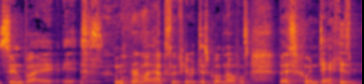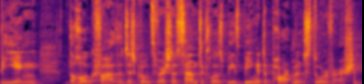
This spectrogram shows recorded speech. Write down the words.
soon, but it, it's one of my absolute favourite Discworld novels. But it's when Death is being the Hogfather, Discworld's version of Santa Claus, but he's being a department store version.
